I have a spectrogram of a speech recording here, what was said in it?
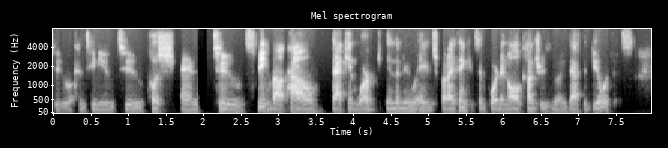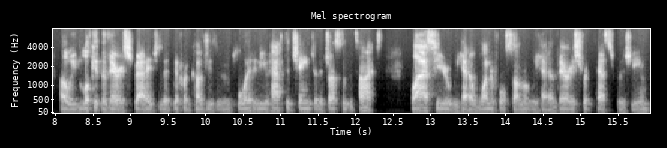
to continue to push and to speak about how that can work in the new age. But I think it's important in all countries going to have to deal with this. Uh, we look at the various strategies that different countries have employed, and you have to change and adjust to the times. Last year, we had a wonderful summer. We had a very strict test regime.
